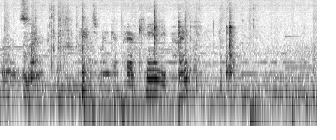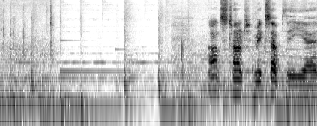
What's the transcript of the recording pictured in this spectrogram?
Right, so to make up our candy paint. Oh, it's time to mix up the uh,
